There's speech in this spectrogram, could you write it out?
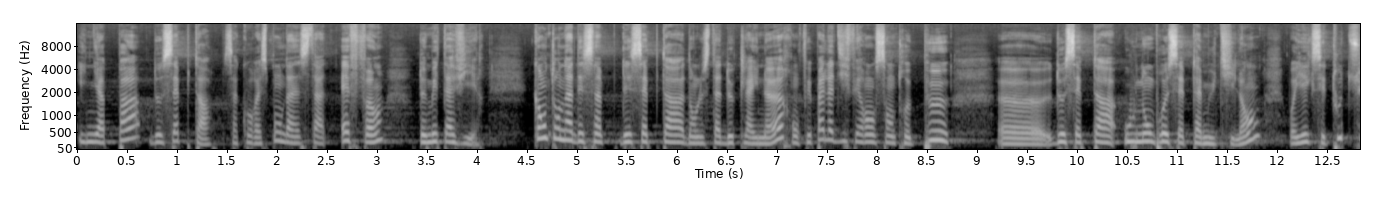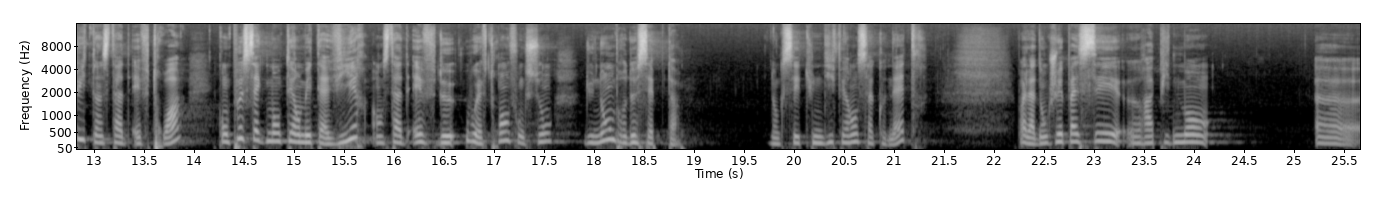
il n'y a pas de septa. Ça correspond à un stade F1 de métavir. Quand on a des, septa dans le stade de Kleiner, on ne fait pas la différence entre peu euh, de septa ou nombreux septa mutilants. Vous voyez que c'est tout de suite un stade F3 qu'on peut segmenter en métavir en stade F2 ou F3 en fonction du nombre de septa. Donc c'est une différence à connaître. Voilà, donc je vais passer euh, rapidement euh,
